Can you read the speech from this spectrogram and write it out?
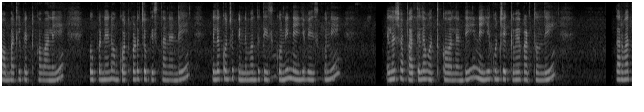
బొబ్బట్లు పెట్టుకోవాలి. ఇప్పుడు నేను ఇంకోటి కూడా చూపిస్తానండి. ఇలా కొంచెం పిండి ముద్ద తీసుకొని నెయ్యి వేసుకొని ఇలా చపాతీలా ఒత్తుకోవాలండి. నెయ్యి కొంచెం ఎక్కువే పడుతుంది. తర్వాత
